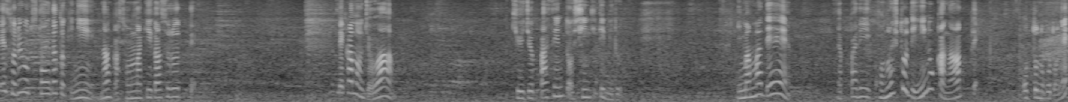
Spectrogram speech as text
でそれを伝えた時になんかそんな気がするってで彼女は90%を信じてみる。今までやっぱりこの人でいいのかなって。夫のことね。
